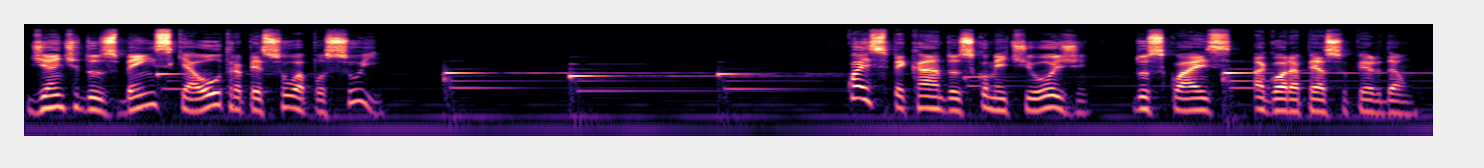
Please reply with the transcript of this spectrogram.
diante dos bens que a outra pessoa possui? Quais pecados cometi hoje, dos quais agora peço perdão?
